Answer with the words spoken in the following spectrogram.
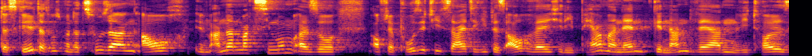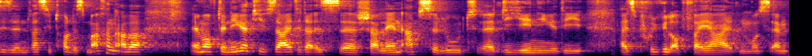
das gilt, das muss man dazu sagen, auch im anderen Maximum. Also auf der Positivseite gibt es auch welche, die permanent genannt werden, wie toll sie sind, was sie Tolles machen. Aber ähm, auf der Negativseite, da ist äh, Charlene absolut äh, diejenige, die als Prügelopfer herhalten muss. Ähm,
